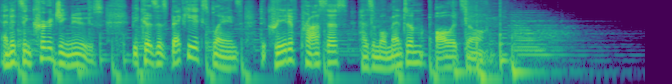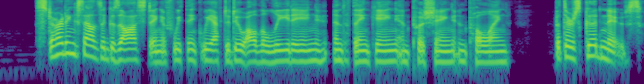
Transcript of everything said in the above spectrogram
And it's encouraging news because, as Becky explains, the creative process has a momentum all its own. Starting sounds exhausting if we think we have to do all the leading and thinking and pushing and pulling. But there's good news.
